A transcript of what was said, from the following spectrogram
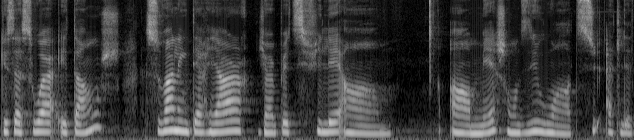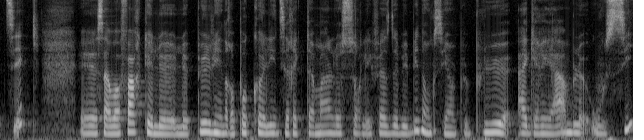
que ce soit étanche. Souvent à l'intérieur, il y a un petit filet en, en mèche, on dit, ou en tissu athlétique. Euh, ça va faire que le, le pull ne viendra pas coller directement sur les fesses de bébé, donc c'est un peu plus agréable aussi.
